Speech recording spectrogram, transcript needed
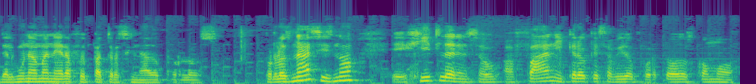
de alguna manera fue patrocinado por los por los nazis, ¿no? Eh, Hitler en su afán y creo que es sabido por todos como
